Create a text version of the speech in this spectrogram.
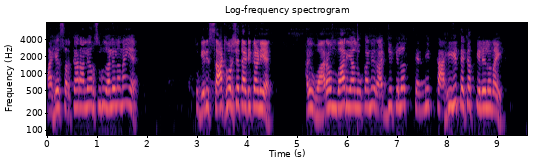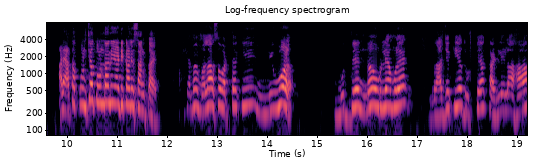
हा हे सरकार आल्यावर सुरू झालेला नाहीये. तो गेली साठ वर्ष त्या ठिकाणी आहे. आणि वारंवार या लोकांनी राज्य केलं त्यांनी काहीही त्याच्यात केलेलं नाही. आणि आता कोणत्या तोंडाने या ठिकाणी सांगतायत? त्यामुळे मला असं वाटतं की निव्वळ मुद्दे न उरल्यामुळे राजकीय दृष्ट्या काढलेला हा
